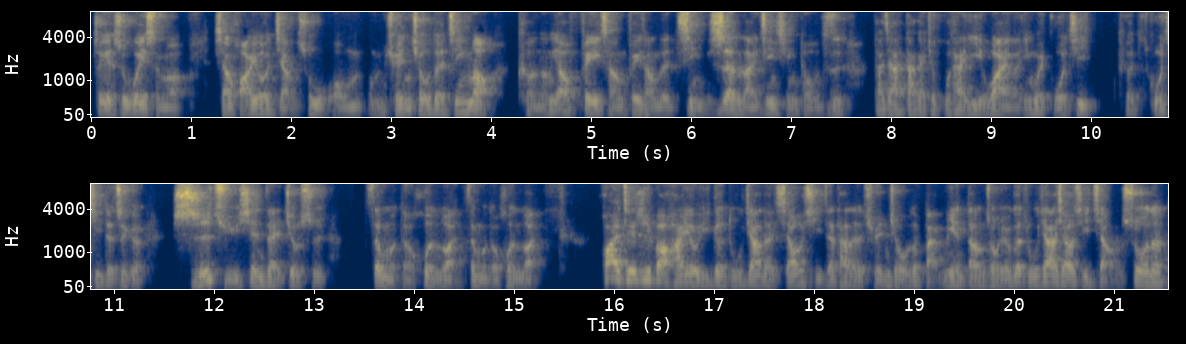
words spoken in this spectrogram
这也是为什么像华友讲出，我们我们全球的经贸。可能要非常非常的谨慎来进行投资，大家大概就不太意外了，因为国际和国际的这个时局现在就是这么的混乱，这么的混乱。华尔街日报还有一个独家的消息，在它的全球的版面当中，有个独家消息讲说呢，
